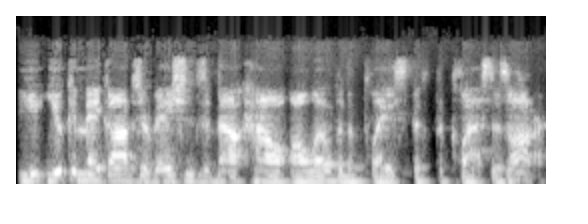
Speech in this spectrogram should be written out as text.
you, you can make observations about how all over the place the, the classes are.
